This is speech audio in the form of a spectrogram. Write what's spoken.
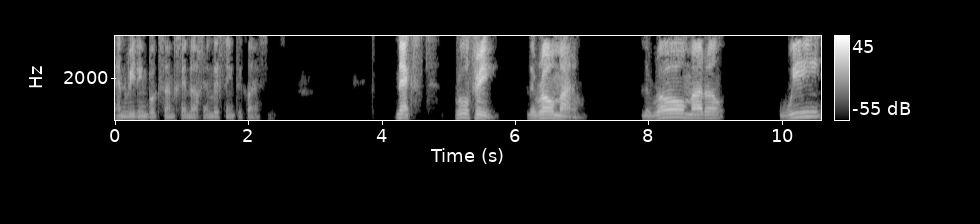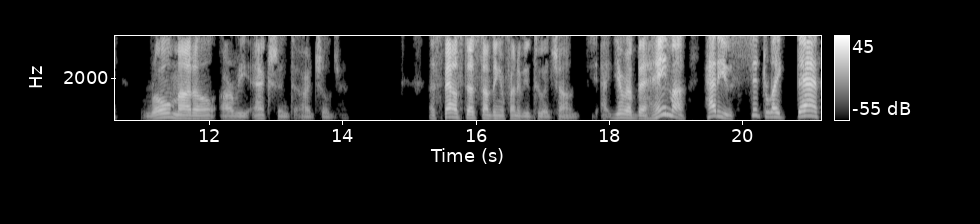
and reading books on chinuch and listening to classes. Next, rule three, the role model. The role model, we role model our reaction to our children. A spouse does something in front of you to a child. You're a behemoth. How do you sit like that?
